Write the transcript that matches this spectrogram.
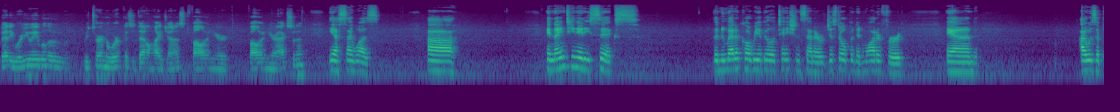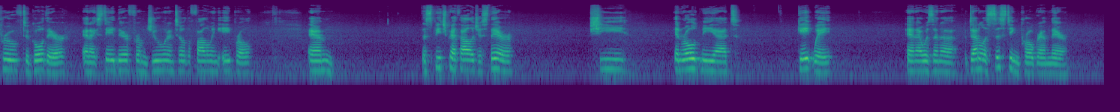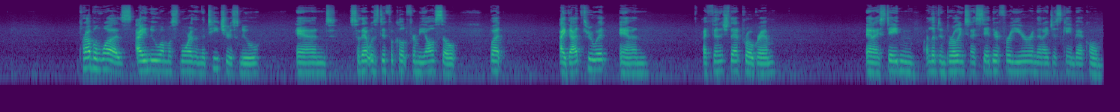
Betty, were you able to return to work as a dental hygienist following your following your accident? Yes, I was. Uh, in 1986, the New Medical Rehabilitation Center just opened in Waterford, and I was approved to go there, and I stayed there from June until the following April. And the speech pathologist there, she enrolled me at Gateway, and I was in a dental assisting program there. Problem was, I knew almost more than the teachers knew, and so that was difficult for me also. But I got through it, and I finished that program. And I stayed in, I lived in Burlington. I stayed there for a year, and then I just came back home.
